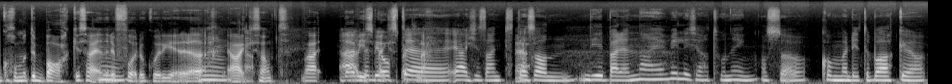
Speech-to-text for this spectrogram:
komme tilbake seinere Mm. for å korrigere det. Mm. Ja, ikke sant. Nei, det Ja, er vi som er ekspertene. Ja, ikke sant. Det er sånn, De bare 'nei, jeg vil ikke ha toning', og så kommer de tilbake og,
